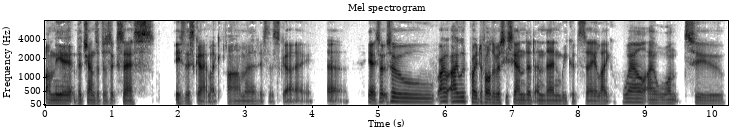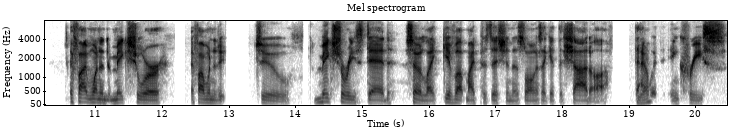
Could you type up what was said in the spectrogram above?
on the the chance of a success. Is this guy like armored? Is this guy? Uh, yeah, so so I, I would probably default to risky standard, and then we could say like, well, I want to. If I wanted to make sure, if I wanted to, to make sure he's dead, so like give up my position as long as I get the shot off, that Yeah. would increase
